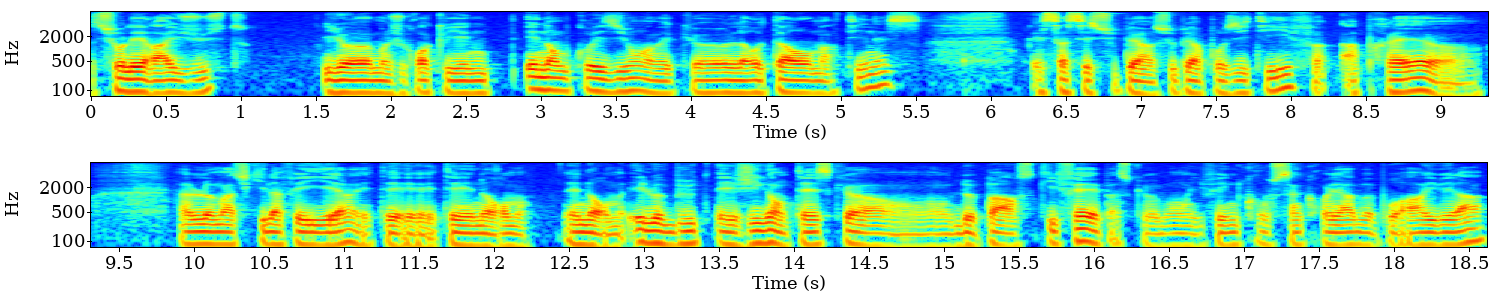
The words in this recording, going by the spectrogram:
sur les rails justes. moi, je crois qu'il y a une énorme cohésion avec euh, Lautaro Martinez. Et ça, c'est super, super positif. Après, le match qu'il a fait hier était, était énorme énorme. Et le but est gigantesque de par ce qu'il fait, parce que bon, fait une course incroyable pour arriver là.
